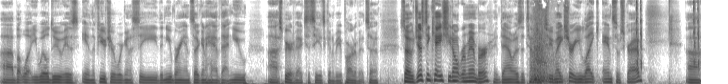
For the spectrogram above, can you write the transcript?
Uh, but what you will do is in the future, we're going to see the new brands. They're going to have that new uh, Spirit of Ecstasy. It's going to be a part of it. So, so just in case you don't remember, now is the time to make sure you like and subscribe. Uh,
